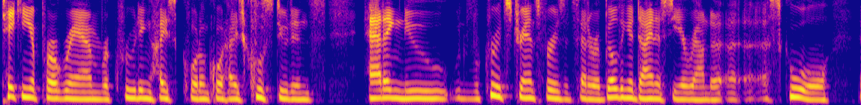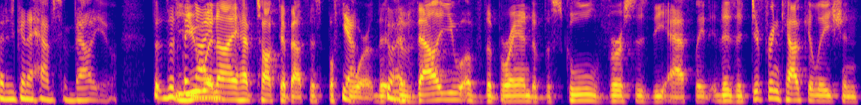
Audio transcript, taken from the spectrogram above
taking a program, recruiting high quote unquote high school students, adding new recruits, transfers, et cetera, building a dynasty around a, a, a school that is going to have some value. The, the thing you I, and I have talked about this before Yeah, the, the value of the brand of the school versus the athlete. There's a different calculation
